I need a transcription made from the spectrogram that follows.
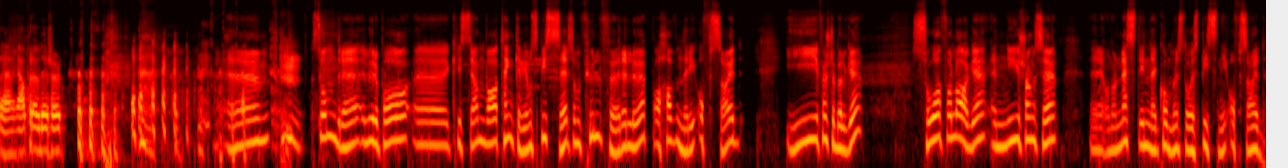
jeg har prøvd det sjøl. Eh, Sondre lurer på Kristian, Christian, hva tenker vi om spisser som fullfører løp og havner i offside i første bølge? Så får laget en ny sjanse, eh, og når neste innlegg kommer, står spissen i offside,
